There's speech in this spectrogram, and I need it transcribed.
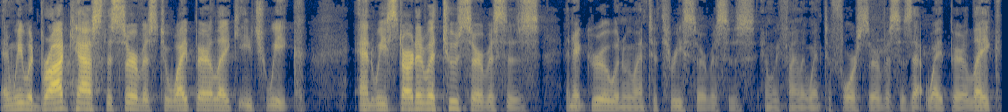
And we would broadcast the service to White Bear Lake each week. And we started with two services, and it grew, when we went to three services. And we finally went to four services at White Bear Lake.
